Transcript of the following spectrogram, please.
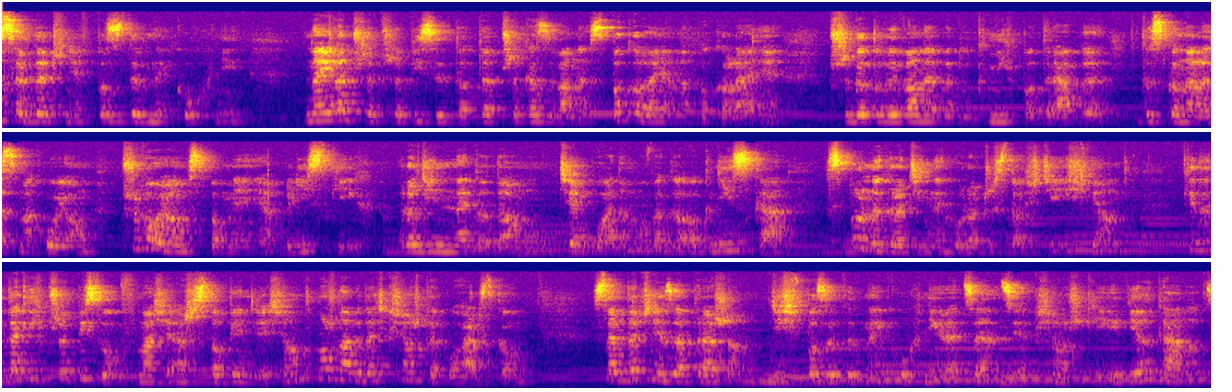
serdecznie w Pozytywnej Kuchni. Najlepsze przepisy to te przekazywane z pokolenia na pokolenie, przygotowywane według nich potrawy, doskonale smakują, przywołują wspomnienia bliskich, rodzinnego domu, ciepła domowego ogniska, wspólnych rodzinnych uroczystości i świąt. Kiedy takich przepisów ma się aż 150, można wydać książkę kucharską. Serdecznie zapraszam. Dziś w Pozytywnej Kuchni recenzja książki Wielkanoc,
